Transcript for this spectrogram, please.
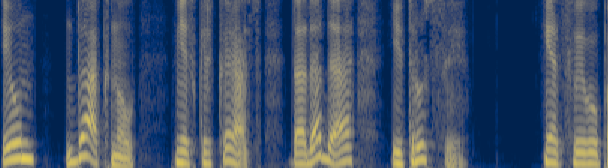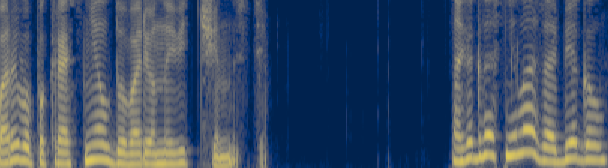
И он дакнул несколько раз. Да-да-да, и трусы. и от своего порыва покраснел до вареной ветчинности. А когда сняла, забегал.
